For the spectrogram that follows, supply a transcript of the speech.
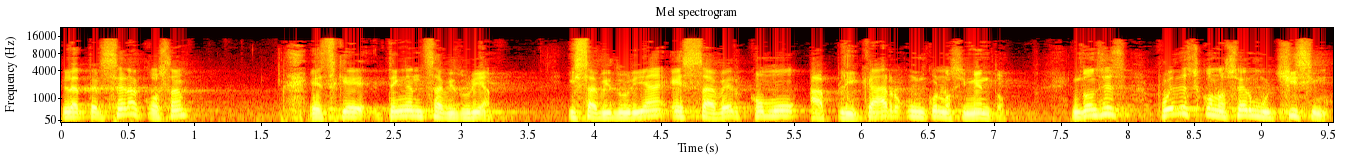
Y la tercera cosa es que tengan sabiduría. Y sabiduría es saber cómo aplicar un conocimiento. Entonces, puedes conocer muchísimo.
